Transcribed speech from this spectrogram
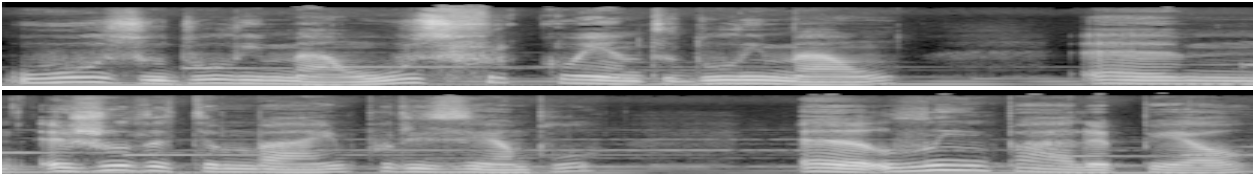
o uso do limão, o uso frequente do limão, um, ajuda também, por exemplo, a limpar a pele,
